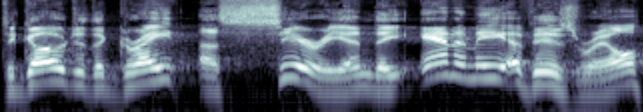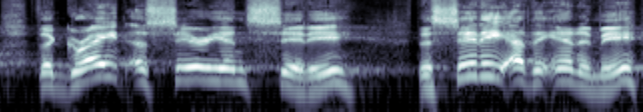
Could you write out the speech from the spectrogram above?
to go to the great Assyrian, the enemy of Israel, the great Assyrian city, the city of the enemy,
